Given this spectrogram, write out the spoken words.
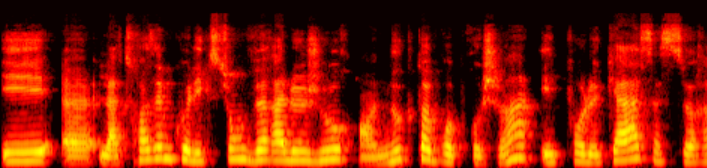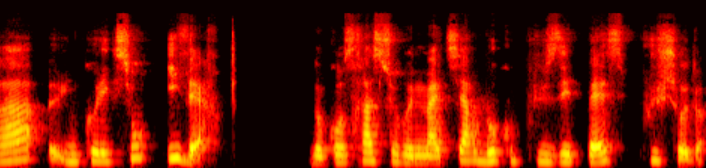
et heu, la troisième collection verra le jour en octobre prochain et pour le cas, ça sera une collection hiver. Donc on sera sur une matière beaucoup plus épaisse, plus chaude.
